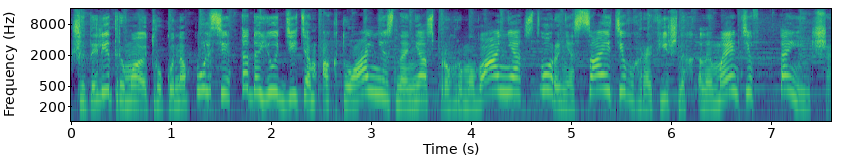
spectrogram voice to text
Вчителі тримають руку на пульсі та дають дітям актуальні знання з програмування, створення сайтів, графічних елементів та інше.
